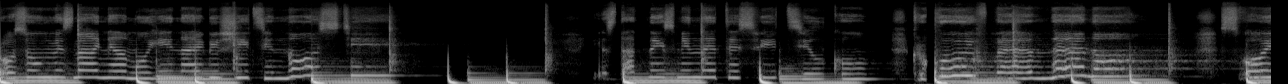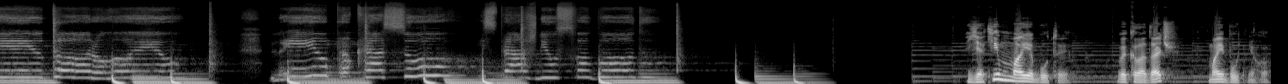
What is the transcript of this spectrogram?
Розум і знання мої найбільші цінності. Я здатний змінити світ цілком, крокую впевнено своєю дорогою, мрію про красу і справжню свободу. Яким має бути викладач майбутнього?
